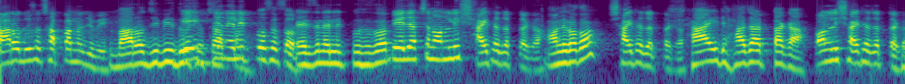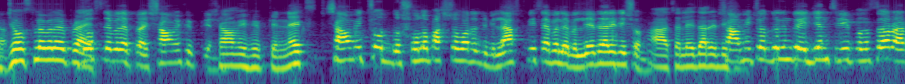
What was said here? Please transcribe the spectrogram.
12256 GB 12 GB 256 elite processor এরজেন এলিট প্রসেসর পেয়ে যাচ্ছেন অনলি 60000 টাকা। অনলি কত? 60000 টাকা। 60000 টাকা। অনলি 60000 টাকা। জোস লেভেলের প্রাইস জোস লেভেলের price Xiaomi 15 Xiaomi 15 next Xiaomi 14 16512 GB last piece available leather edition আচ্ছা লেদার এডিশন Xiaomi 14 কিন্তু এজেন 3 প্রসেসর আর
